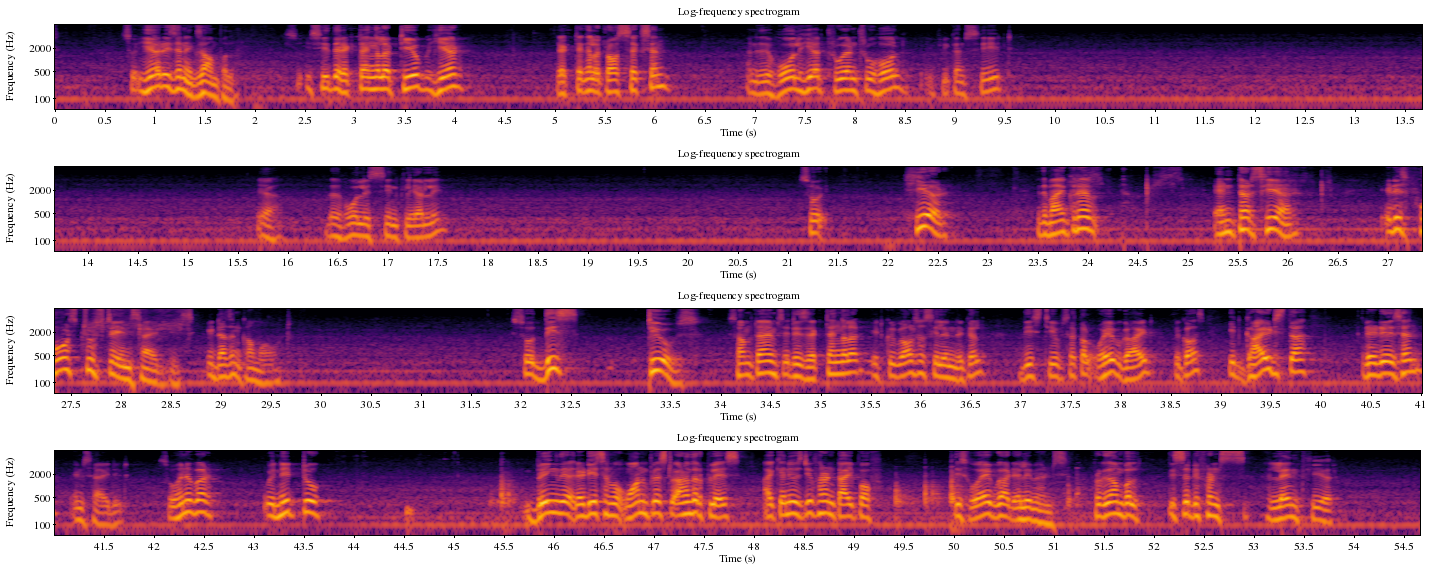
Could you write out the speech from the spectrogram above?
So, here is an example. You see the rectangular tube here, rectangular cross section and the hole here through and through hole if you can see it. Yeah, the hole is seen clearly. So, here the microwave enters here, it is forced to stay inside this, it does not come out. So, these tubes sometimes it is rectangular, it could be also cylindrical, these tubes are called waveguide because it guides the radiation inside it. So, whenever we need to bring the radiation from one place to another place, I can use different type of these waveguide elements. For example, this is a different length here,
